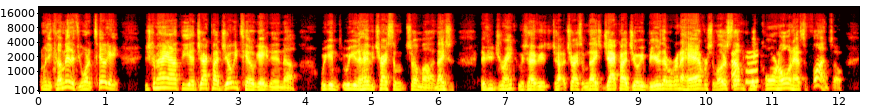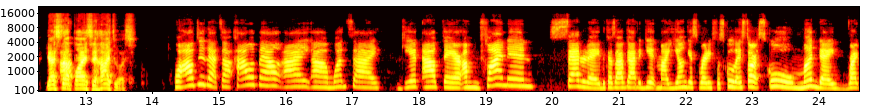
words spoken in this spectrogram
when you come in, if you want to tailgate, you should come hang out at the uh, Jackpot Joey tailgate, and uh, we can we can have you try some some uh, nice. If you drink, we should have you try, try some nice Jackpot Joey beer that we're going to have, or some other stuff, and play cornhole and have some fun. So you guys stop by and say hi to us. Well, I'll do that. So how about I um once I get out there, I'm flying in Saturday because I've got to get my youngest ready for school. They start school Monday, right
